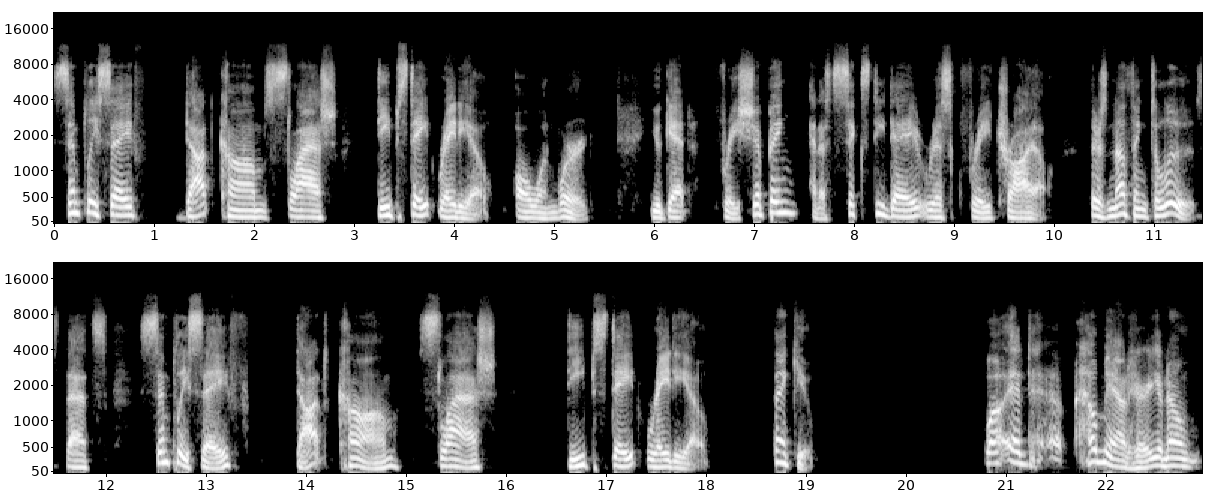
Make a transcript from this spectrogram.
simplisafe.com slash deep state radio all one word. You get free shipping and a 60 day risk free trial. There's nothing to lose. That's simplisafe.com slash deep state radio. Thank you. Well, Ed, help me out here. You know,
